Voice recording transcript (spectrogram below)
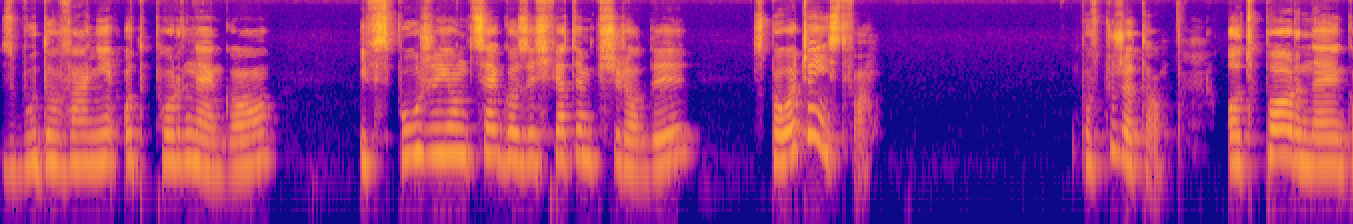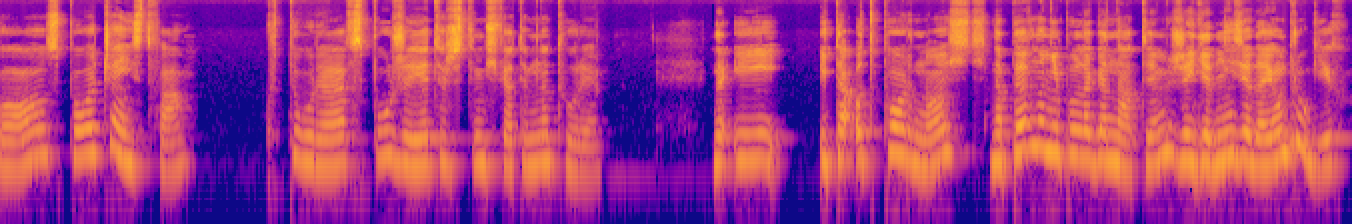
zbudowanie odpornego i współżyjącego ze światem przyrody społeczeństwa. Powtórzę to. Odpornego społeczeństwa, które współżyje też z tym światem natury. No i, i ta odporność na pewno nie polega na tym, że jedni zjadają drugich.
